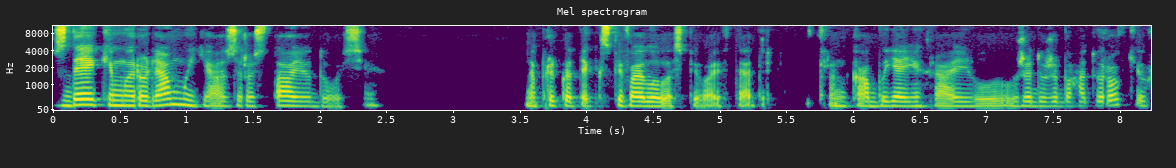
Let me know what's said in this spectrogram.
з деякими ролями я зростаю досі. Наприклад, як співає Лола співає в театрі Франка, бо я її граю вже дуже багато років.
